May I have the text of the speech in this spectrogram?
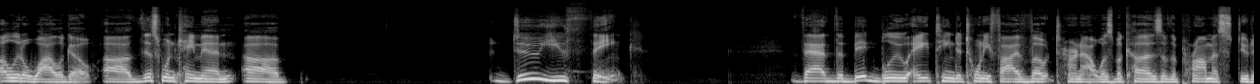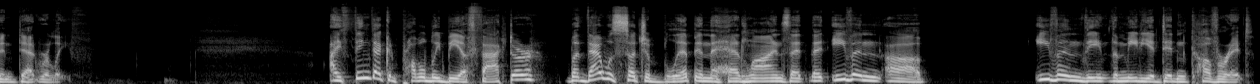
a little while ago. Uh, this one came in. Uh, do you think that the big blue 18 to 25 vote turnout was because of the promised student debt relief? I think that could probably be a factor, but that was such a blip in the headlines that that even uh, even the the media didn't cover it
